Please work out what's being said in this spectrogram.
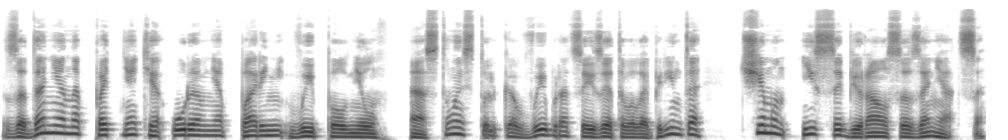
Задание на поднятие уровня парень выполнил. Осталось только выбраться из этого лабиринта, чем он и собирался заняться.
